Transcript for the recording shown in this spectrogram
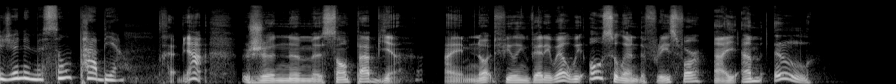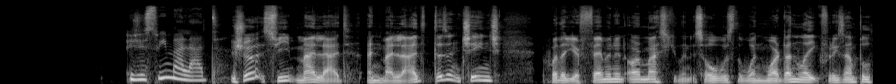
Je ne me sens pas bien. Très bien. Je ne me sens pas bien. I am not feeling very well. We also learned the phrase for I am ill. Je suis malade. Je suis malade. And malade doesn't change whether you're feminine or masculine. It's always the one word. Unlike, for example,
